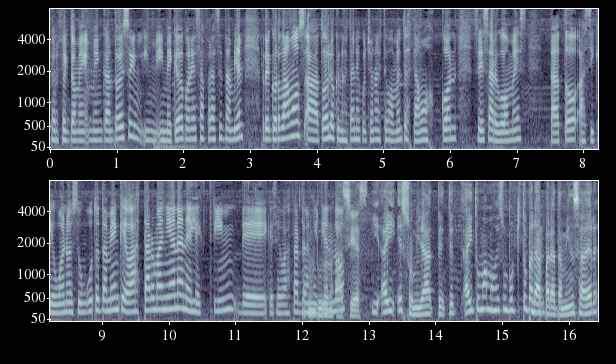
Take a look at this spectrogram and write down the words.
Perfecto, me, encantó eso y, me quedo con esa frase también. Recordamos a todos los que nos están escuchando en este momento, estamos con César Gómez, Tato, así que bueno, es un gusto también que va a estar mañana en el stream de que se va a estar transmitiendo. Así es. Y ahí eso, mira, ahí tomamos eso un poquito para, para también saber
